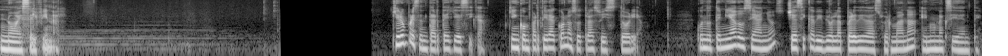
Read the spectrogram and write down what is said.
no es el final. Quiero presentarte a Jessica, quien compartirá con nosotras su historia. Cuando tenía 12 años, Jessica vivió la pérdida de su hermana en un accidente,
